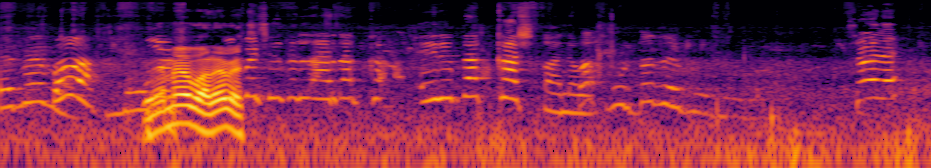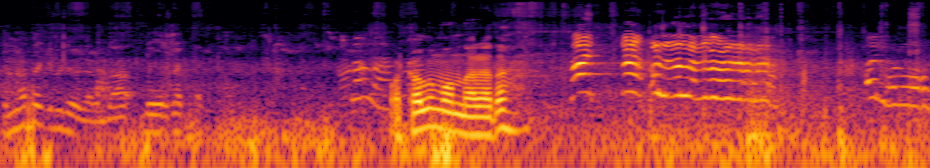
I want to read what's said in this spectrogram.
meme var. Meme var evet. Peçetelerden ka- elimden kaç tane var? Bak burada meme var. Söyle. Bunlar da gibi diyorlar. Daha doğuracaklar. Bakalım onlara da. Hay. Hay oğlum.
